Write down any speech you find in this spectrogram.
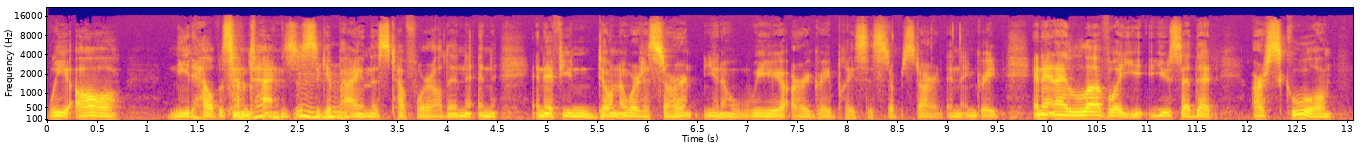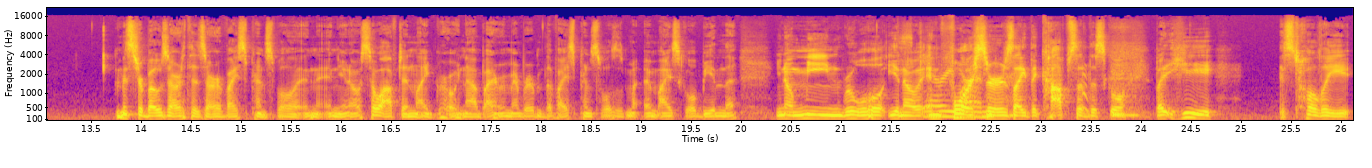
We all need help sometimes just to get mm-hmm. by in this tough world and and and if you don't know where to start you know we are a great place to start and, and great and and I love what you, you said that our school Mr. Bozarth is our vice principal, and, and you know, so often, like growing up, I remember the vice principals at my- at my school being the, you know, mean rule, you know, Scary enforcers, like the cops of the school. But he is totally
